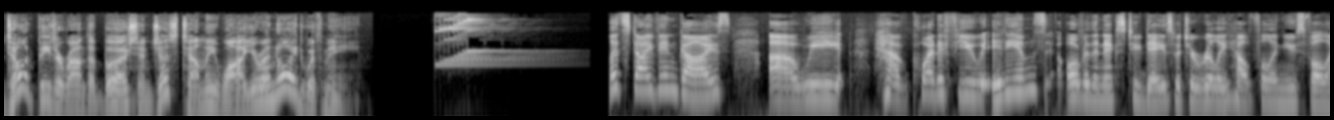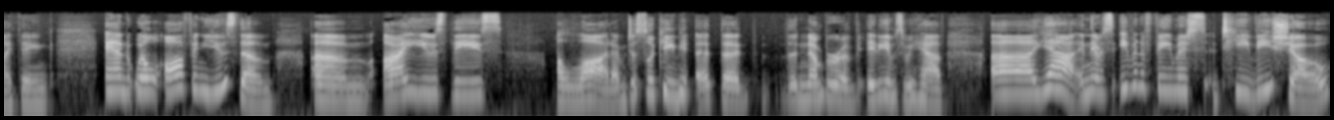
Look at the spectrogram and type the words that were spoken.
don't beat around the bush and just tell me why you're annoyed with me. Let's dive in, guys. Uh, we have quite a few idioms over the next two days, which are really helpful and useful, I think. And we'll often use them. Um, I use these a lot. I'm just looking at the the number of idioms we have. Uh, yeah, and there's even a famous TV show.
